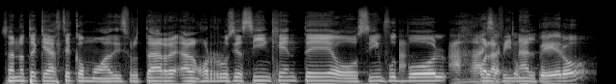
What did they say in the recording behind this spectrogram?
O sea, no te quedaste como a disfrutar a lo mejor Rusia sin gente o sin fútbol Ajá, o la exacto. final. Pero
